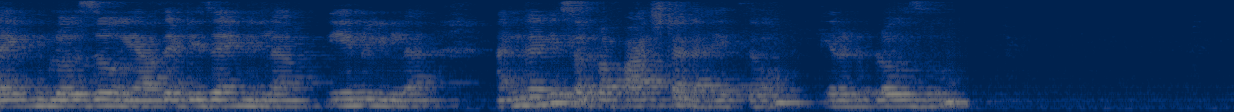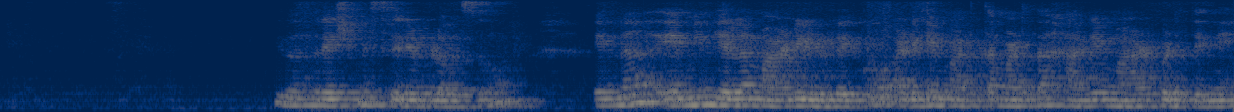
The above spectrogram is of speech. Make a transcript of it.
ಲೈನ್ ಬ್ಲೌಸು, ಯಾವುದೇ ಡಿಸೈನ್ ಇಲ್ಲ, ಏನೂ ಇಲ್ಲ. ಹಂಗಾಗಿ ಸ್ವಲ್ಪ ಫಾಸ್ಟಾಗಿ ಆಯಿತು ಎರಡು ಬ್ಲೌಸು. ಇದೊಂದು ರೇಷ್ಮೆ ಸೀರೆ ಬ್ಲೌಸು. ಇನ್ನು ಎಮ್ಮಿಂಗೆಲ್ಲ ಮಾಡಿ ಇಡಬೇಕು. ಅಡುಗೆ ಮಾಡ್ತಾ ಮಾಡ್ತಾ ಹಾಗೆ ಮಾಡಿಬಿಡ್ತೀನಿ.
